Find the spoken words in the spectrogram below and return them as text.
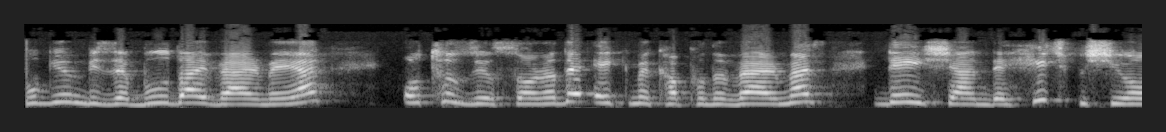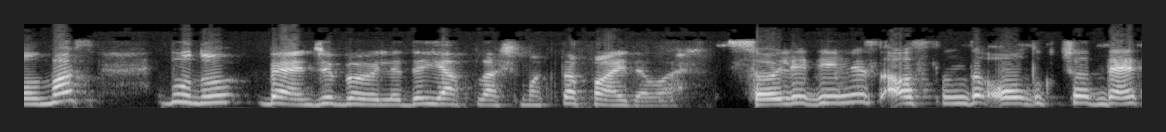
bugün bize buğday vermeyen 30 yıl sonra da ekmek hapını vermez. Değişen de hiçbir şey olmaz. Bunu bence böyle de yaklaşmakta fayda var. Söylediğiniz aslında oldukça net.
